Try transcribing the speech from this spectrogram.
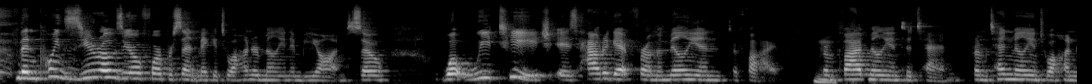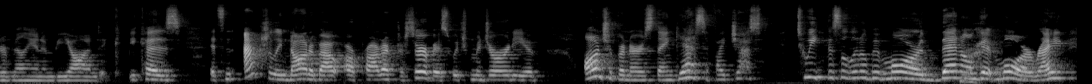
then 0.004% make it to 100 million and beyond. So what we teach is how to get from a million to 5, mm. from 5 million to 10, from 10 million to 100 million and beyond because it's actually not about our product or service, which majority of entrepreneurs think, yes, if I just tweak this a little bit more, then I'll get more, right?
